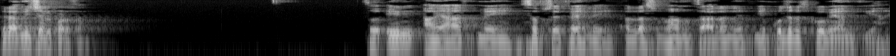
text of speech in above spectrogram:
پھر آدمی چل پڑتا تو ان آیات میں سب سے پہلے اللہ سبحانہ تعالیٰ نے اپنی قدرت کو بیان کیا ہے۔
